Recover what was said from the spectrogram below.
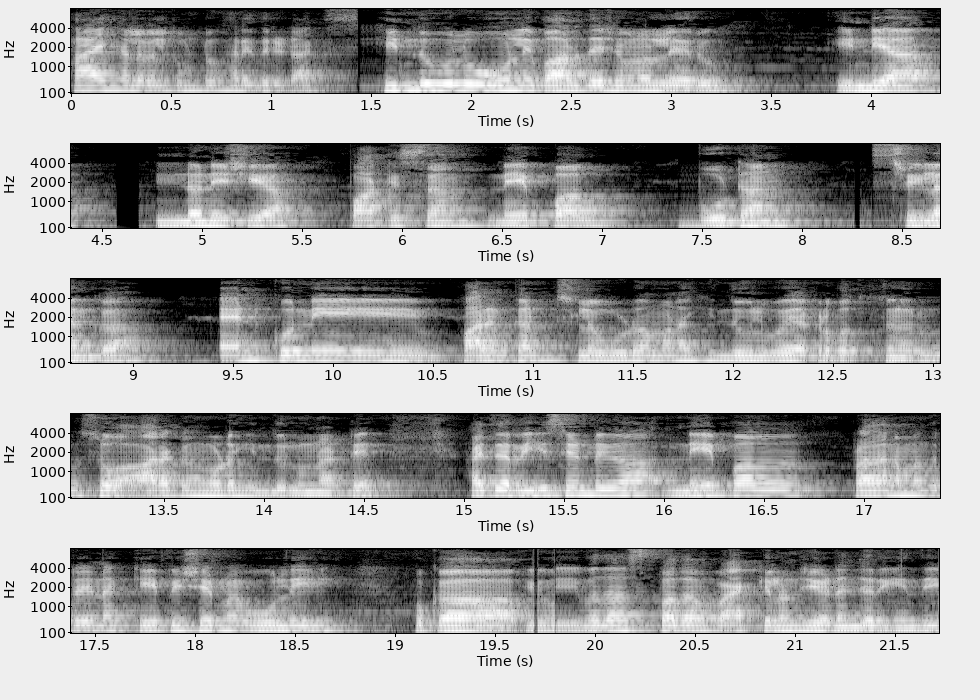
Hi hello welcome to Haridri talks హిందువులు ఓన్లీ భారతదేశంలో లేరు. India Indonesia Pakistan Nepal Bhutan Sri Lanka and కొన్ని ఫారిన్ కంట్రీస్లో కూడా మన హిందువులు పోయి అక్కడ బతుకుతున్నారు. సో ఆ రకంగా కూడా హిందువులు ఉన్నట్టే. అయితే రీసెంట్గా నేపాల్ ప్రధానమంత్రి అయిన కేపీ శర్మ ఓలీ ఒక వివాదాస్పద వ్యాఖ్యలను చేయడం జరిగింది.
